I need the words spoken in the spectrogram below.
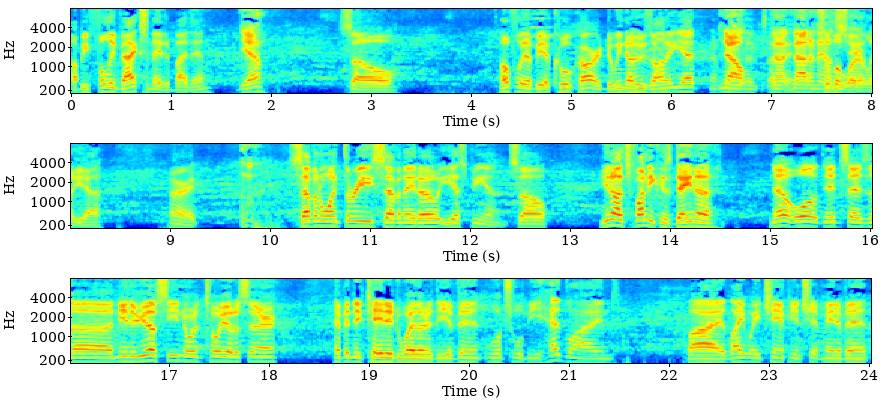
I'll be fully vaccinated by then. Yeah. So hopefully it'll be a cool card. Do we know who's on it yet? No, Okay. not- not It's a little yet. early, yeah. All right. 713-780 ESPN. So, you know, it's funny because Dana, No, well, it says uh, neither UFC nor the Toyota Center have indicated whether the event, which will be headlined by lightweight championship main event,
